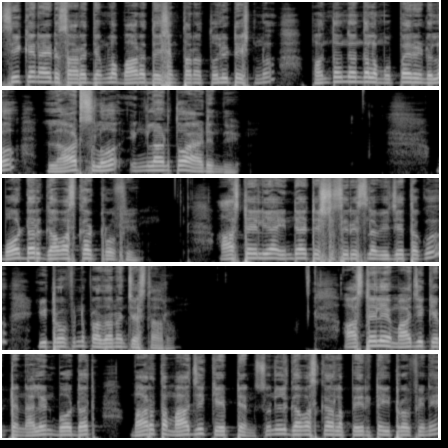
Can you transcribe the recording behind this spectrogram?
సికే నాయుడు సారథ్యంలో భారతదేశం తన తొలి టెస్టును పంతొమ్మిది వందల ముప్పై రెండులో లార్డ్స్లో ఇంగ్లాండ్తో ఆడింది. Border Gavaskar trophy. Australia India test సిరీస్ల విజేతకు ఈ ట్రోఫీని ప్రదానం చేస్తారు. ఆస్ట్రేలియా మాజీ కెప్టెన్ అలెన్ బోర్డర్ భారత మాజీ కెప్టెన్ సునీల్ గవాస్కర్ల పేరిట ఈ ట్రోఫీని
